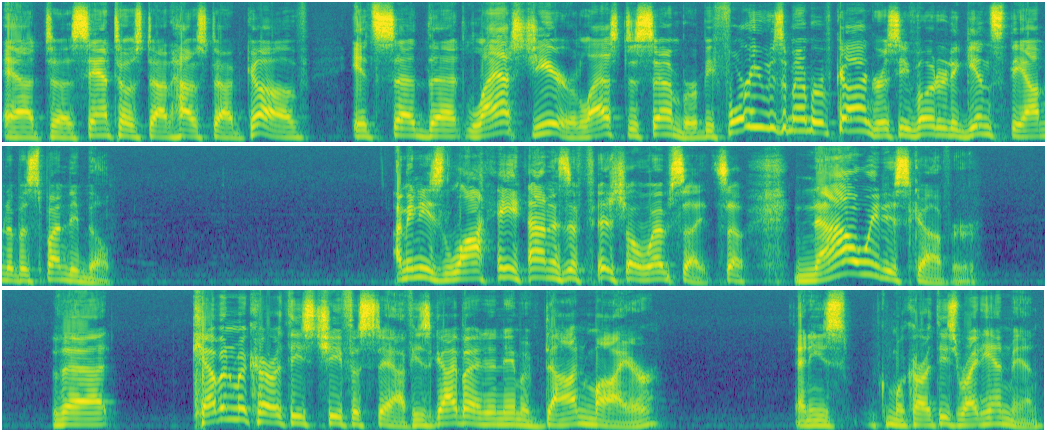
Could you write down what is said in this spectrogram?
at uh, santos.house.gov, it said that last year, last December, before he was a member of Congress, he voted against the omnibus spending bill. I mean, he's lying on his official website. So now we discover that Kevin McCarthy's chief of staff, he's a guy by the name of Don Meyer, and he's McCarthy's right hand man,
